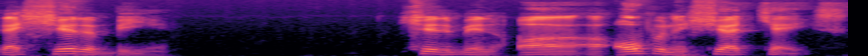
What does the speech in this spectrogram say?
That should have been. Should have been uh, an open and shut case.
